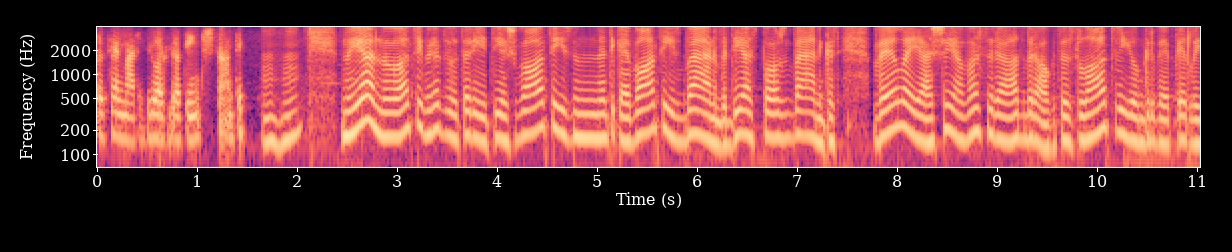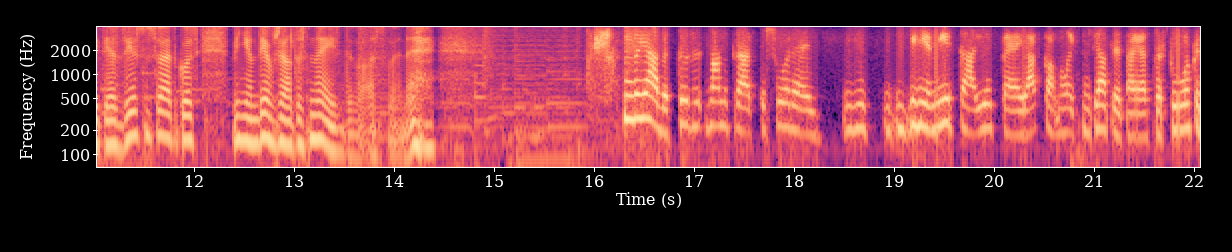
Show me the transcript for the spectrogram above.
Tas vienmēr ir ļoti, ļoti interesanti. Mm -hmm. Nu jā, nu acīm redzot arī tieši Vācijas un ne tikai Vācijas bērni, bet diasporas bērni, kas vēlējās šajā vasarā atbraukt uz Latviju un gribēja piedalīties dziesmu svētkos, viņiem diemžēl tas neizdevās, vai ne? Nu, jā, bet tur, manuprāt, ka šoreiz viņiem ir tā iespēja atkal, man liekas, mums jāpriecājās par to, ka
